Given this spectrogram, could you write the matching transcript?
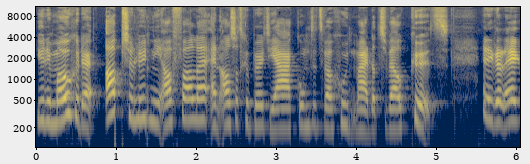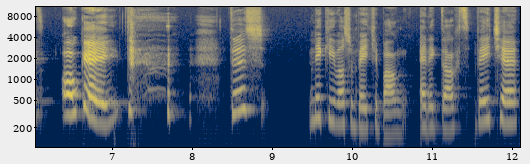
Jullie mogen er absoluut niet afvallen. En als dat gebeurt, ja, komt het wel goed. Maar dat is wel kut. En ik dacht echt, oké. Dus Nicky was een beetje bang. En ik dacht, weet je,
